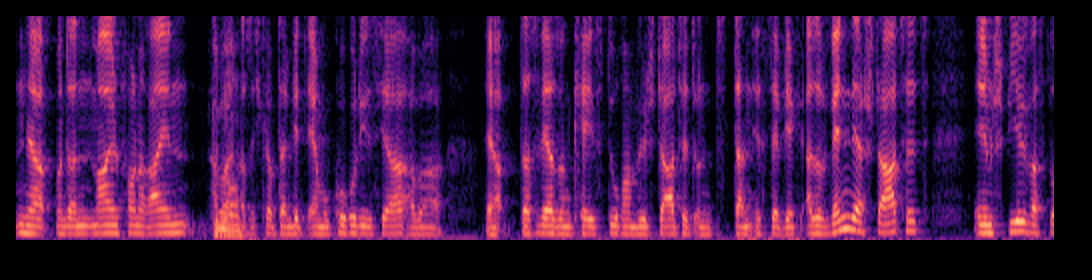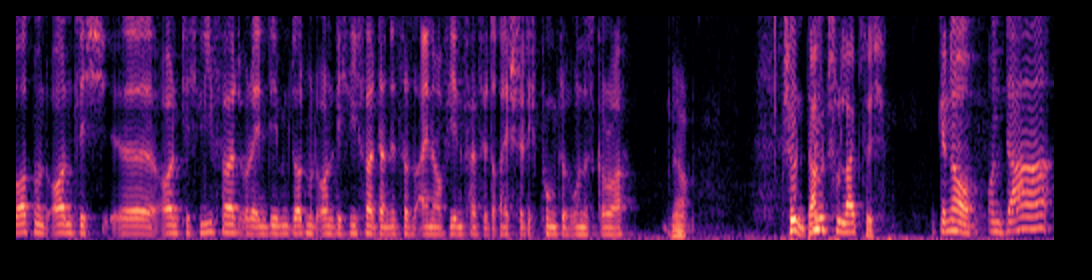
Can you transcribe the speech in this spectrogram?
Ja, und dann malen vorne rein. Genau. Aber also ich glaube, dann wird es eher Mokoko dieses Jahr, aber ja, das wäre so ein Case, Duran will startet und dann ist der wirklich. Also wenn der startet, in einem Spiel, was Dortmund ordentlich, äh, ordentlich liefert oder in dem Dortmund ordentlich liefert, dann ist das eine auf jeden Fall für dreistellig Punkte ohne Scorer. Ja. Schön, dann Gut. zu Leipzig. Genau, und da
